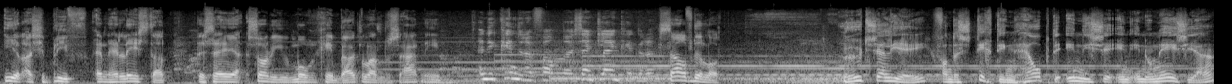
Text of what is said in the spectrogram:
hier alsjeblieft. En hij leest dat. Dan zei hij, sorry, we mogen geen buitenlanders aannemen. En die kinderen van eh, zijn kleinkinderen? Hetzelfde lot. Ruud Cellier van de stichting Help de Indische in Indonesië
